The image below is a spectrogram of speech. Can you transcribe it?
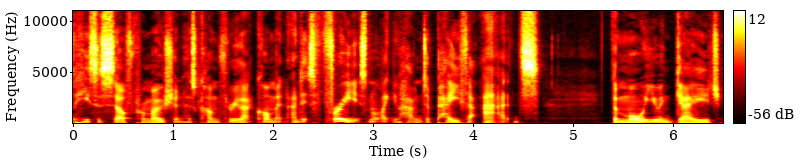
piece of self promotion has come through that comment and it's free. It's not like you're having to pay for ads. The more you engage,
